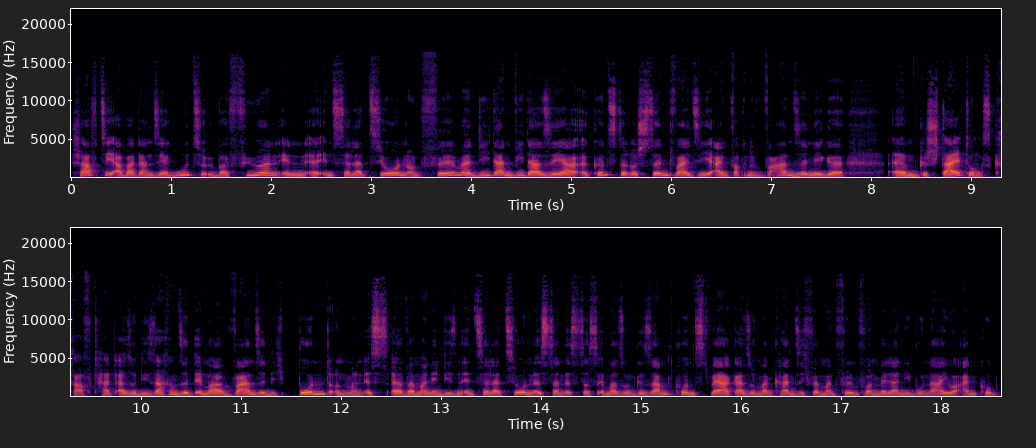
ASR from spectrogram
schafft sie aber dann sehr gut zu überführen in äh, Installationen und Filme, die dann wieder sehr äh, künstlerisch sind, weil sie einfach eine wahnsinnige ähm, Gestaltungskraft hat. Also die Sachen sind immer wahnsinnig bunt und man ist, äh, wenn man in diesen Installationen ist, dann ist das immer so ein Gesamtkunstwerk. Also man kann sich, wenn man Film von Melanie Bonayo anguckt,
